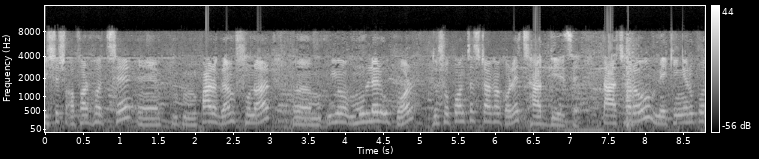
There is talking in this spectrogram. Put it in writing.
বিশেষ অফার হচ্ছে পার গ্রাম সোনার মূল্যের উপর দুশো পঞ্চাশ টাকা করে ছাড় দিয়েছে। তাছাড়াও মেকিং এর উপর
